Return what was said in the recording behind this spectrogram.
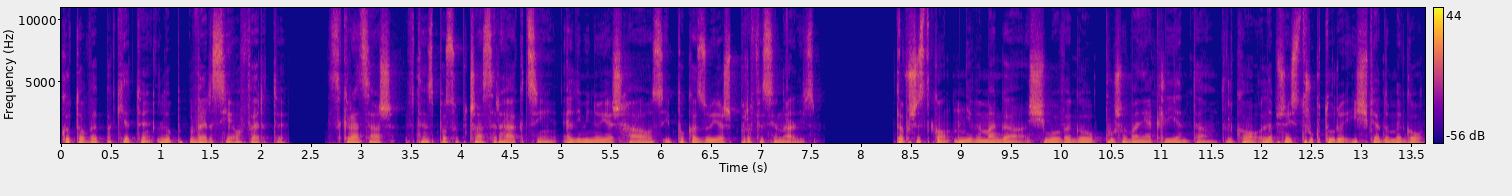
gotowe pakiety lub wersje oferty. Skracasz w ten sposób czas reakcji, eliminujesz chaos i pokazujesz profesjonalizm. To wszystko nie wymaga siłowego puszowania klienta, tylko lepszej struktury i świadomego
